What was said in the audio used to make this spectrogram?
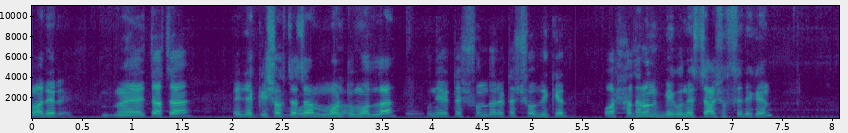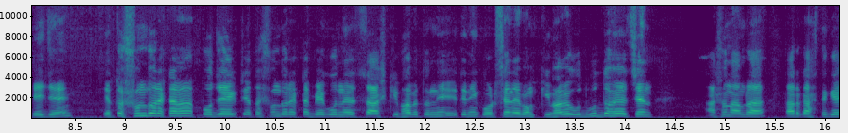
আমাদের চাচা এই যে কৃষক চাচা মন্টু মোল্লা। মন্টু মোল্লা উনি একটা সুন্দর একটা সবজি ক্ষেত অসাধারণ বেগুনের চাষ হচ্ছে দেখেন। এই যে এত সুন্দর একটা প্রজেক্ট এত সুন্দর একটা বেগুনের চাষ কীভাবে তিনি তিনি করছেন এবং কীভাবে উদ্বুদ্ধ হয়েছেন আসুন আমরা তার কাছ থেকে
